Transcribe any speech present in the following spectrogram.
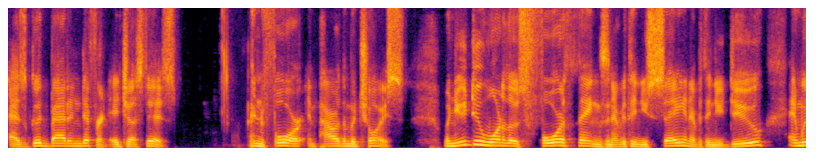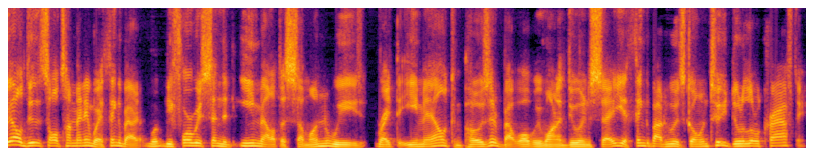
as good, bad, and different. It just is. And four, empower them with choice. When you do one of those four things and everything you say and everything you do, and we all do this all the time anyway. Think about it. Before we send an email to someone, we write the email, compose it about what we want to do and say. You think about who it's going to, you do a little crafting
